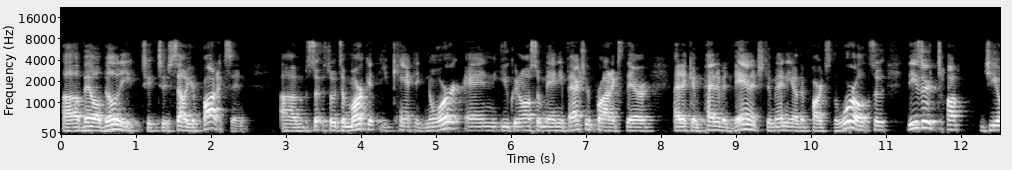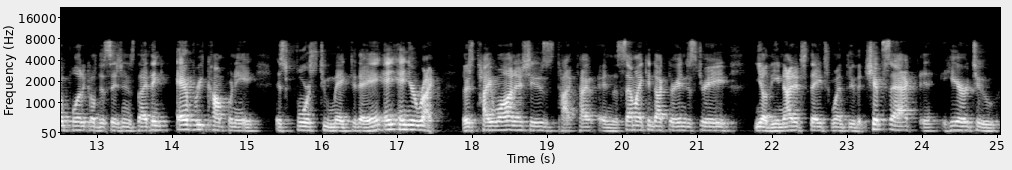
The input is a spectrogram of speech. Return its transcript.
uh, availability to to sell your products in. Um, so, so it's a market you can't ignore, and you can also manufacture products there at a competitive advantage to many other parts of the world. So these are tough geopolitical decisions that I think every company is forced to make today. And, and you're right. There's Taiwan issues in the semiconductor industry. You know, the United States went through the CHIPS Act eh, here to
